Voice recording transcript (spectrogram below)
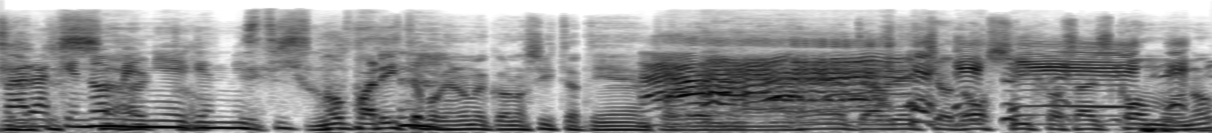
Para que no me nieguen mis hijos. No pariste porque no me conociste a tiempo, Ah. Habría hecho dos hijos, ¿sabes cómo, no?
